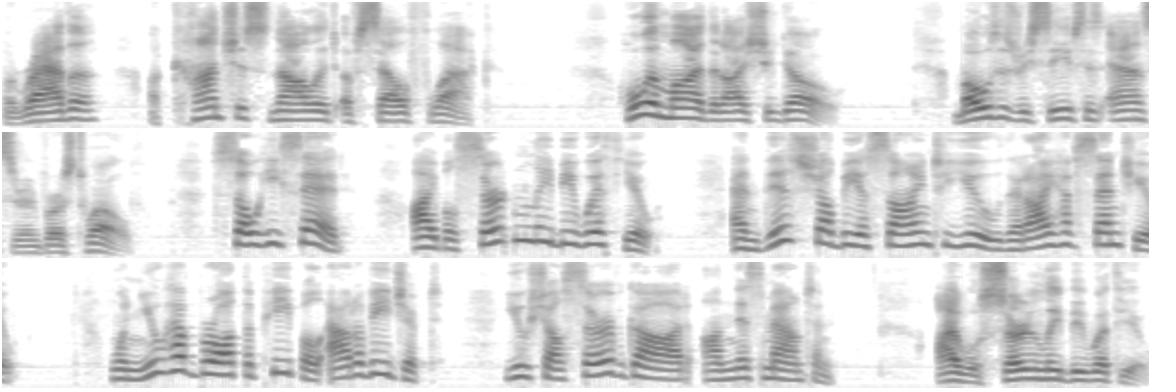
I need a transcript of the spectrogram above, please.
but rather a conscious knowledge of self lack. Who am I that I should go? Moses receives his answer in verse 12. So he said, I will certainly be with you, and this shall be a sign to you that I have sent you. When you have brought the people out of Egypt, you shall serve God on this mountain. I will certainly be with you.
